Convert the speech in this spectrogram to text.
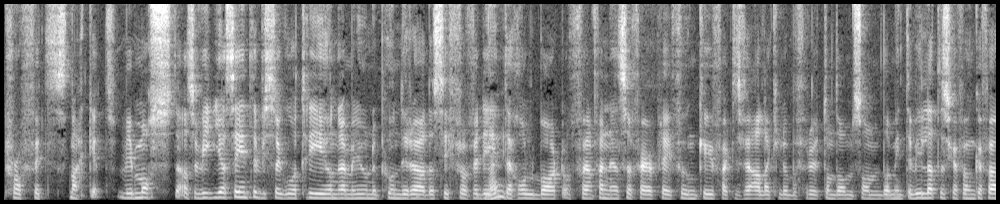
profit-snacket. Vi måste, alltså vi, jag säger inte att vi ska gå 300 miljoner pund i röda siffror för det är Nej. inte hållbart och Financial Fair Play funkar ju faktiskt för alla klubbar förutom de som de inte vill att det ska funka för.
